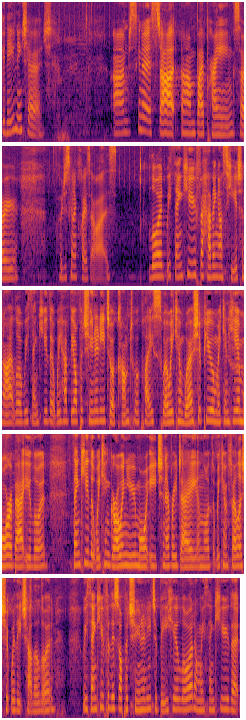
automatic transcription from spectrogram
Good evening, church. I'm just going to start um, by praying. So we're just going to close our eyes. Lord, we thank you for having us here tonight. Lord, we thank you that we have the opportunity to come to a place where we can worship you and we can hear more about you, Lord. Thank you that we can grow in you more each and every day, and Lord, that we can fellowship with each other, Lord. We thank you for this opportunity to be here, Lord, and we thank you that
